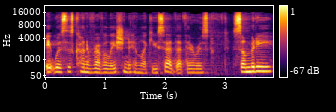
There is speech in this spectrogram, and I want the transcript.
it was this kind of revelation to him, like you said, that there was somebody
